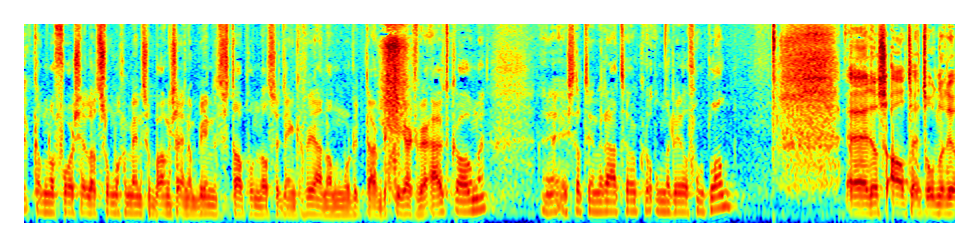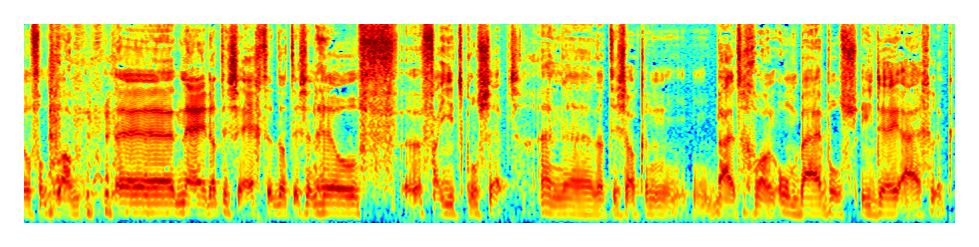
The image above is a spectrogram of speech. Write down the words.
ik kan me nog voorstellen dat sommige mensen bang zijn om binnen te stappen... omdat ze denken van ja, dan moet ik daar bekeerd weer uitkomen. Uh, is dat inderdaad ook een onderdeel van het plan? Uh, dat is altijd onderdeel van het plan. uh, nee, dat is echt dat is een heel failliet concept. En uh, dat is ook een buitengewoon onbijbels idee eigenlijk.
